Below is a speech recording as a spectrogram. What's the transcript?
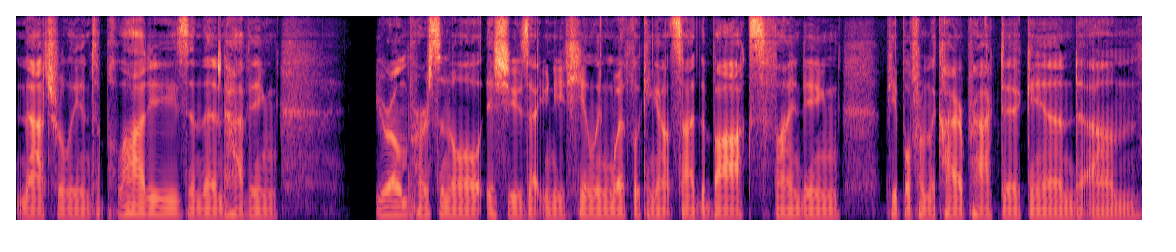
naturally into Pilates, and then having your own personal issues that you need healing with, looking outside the box, finding people from the chiropractic and um,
